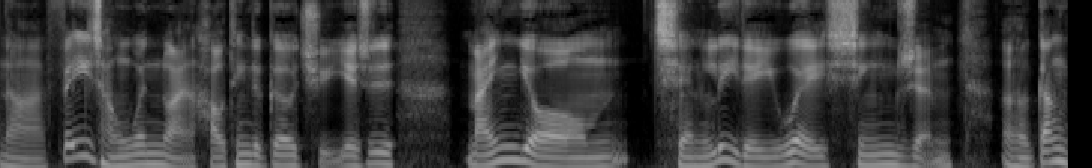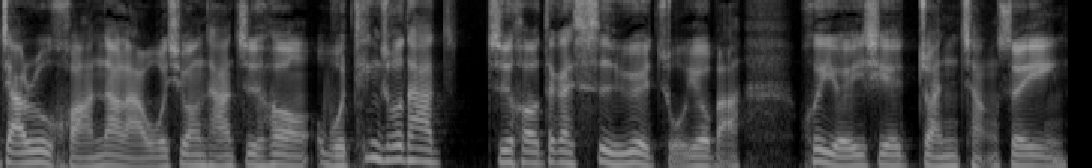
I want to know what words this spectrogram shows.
那非常温暖、好听的歌曲，也是。蛮有潜力的一位新人，呃，刚加入华纳啦。我希望他之后，我听说他之后大概四月左右吧，会有一些专场。所以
